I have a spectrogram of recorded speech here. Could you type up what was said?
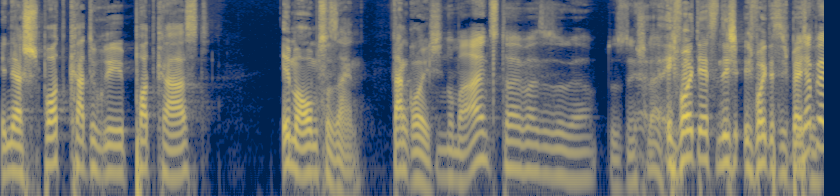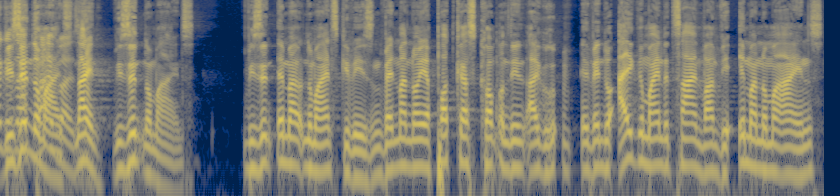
in der Sportkategorie Podcast immer oben zu sein. Dank euch. Nummer eins teilweise sogar. Das ist nicht schlecht. Ich wollte jetzt nicht, ich wollte jetzt nicht hab ja wir gesagt, sind Nummer teilweise. eins. Nein, wir sind Nummer eins. Wir sind immer Nummer eins gewesen. Wenn mal ein neuer Podcast kommt und den Algor- wenn du allgemeine Zahlen waren wir immer Nummer eins.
